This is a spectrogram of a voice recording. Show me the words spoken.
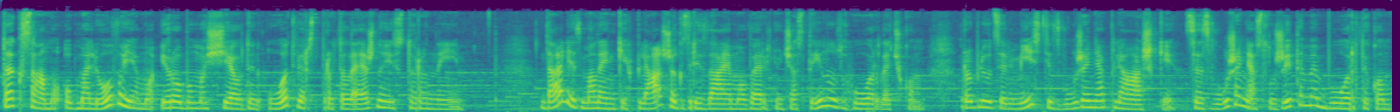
Так само обмальовуємо і робимо ще один отвір з протилежної сторони. Далі з маленьких пляшок зрізаємо верхню частину з горлечком. Роблю це в місці звуження пляшки. Це звуження служитиме бортиком,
